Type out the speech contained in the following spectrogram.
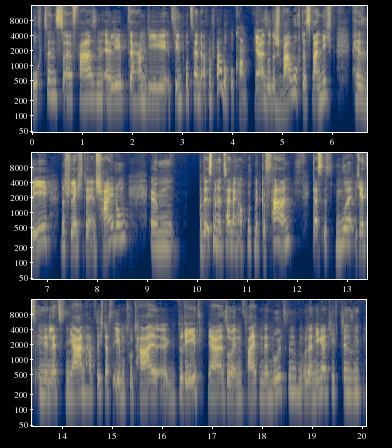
Hochzinsphasen erlebt, da haben die 10 Prozent auf dem Sparbuch bekommen. Ja, also das mhm. Sparbuch, das war nicht per se eine schlechte Entscheidung. Ähm, und da ist man eine Zeit lang auch gut mit gefahren. Das ist nur jetzt in den letzten Jahren hat sich das eben total äh, gedreht. Ja, also in Zeiten der Nullzinsen oder Negativzinsen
